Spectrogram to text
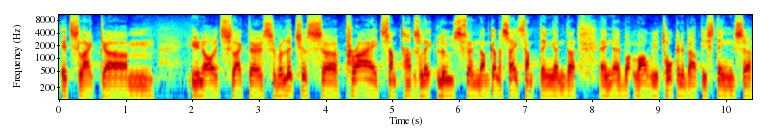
it's like. Um, you know, it's like there's religious uh, pride sometimes let loose. And I'm going to say something. And, uh, and uh, while we're talking about these things, uh,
